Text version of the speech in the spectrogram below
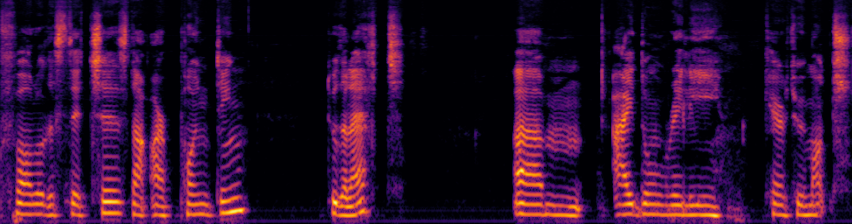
follow the stitches that are pointing to the left. Um, I don't really care too much.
